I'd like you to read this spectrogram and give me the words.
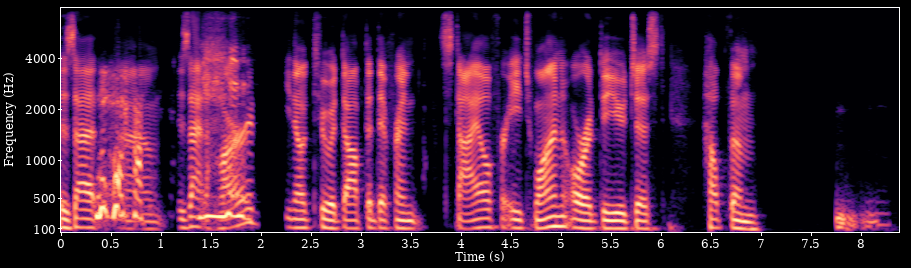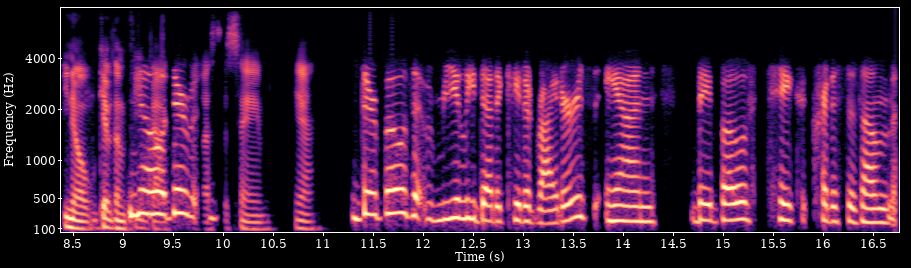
Is that um, is that hard you know to adopt a different style for each one or do you just help them you know give them feedback no, they're that's the same yeah they're both really dedicated writers and they both take criticism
